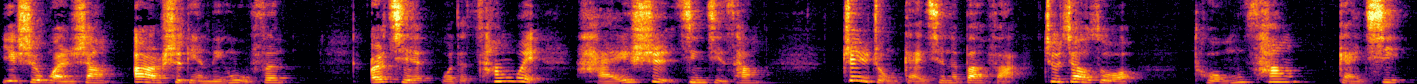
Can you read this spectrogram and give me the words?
也是晚上二十点零五分，而且我的舱位还是经济舱。这种改签的办法就叫做同舱改期。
